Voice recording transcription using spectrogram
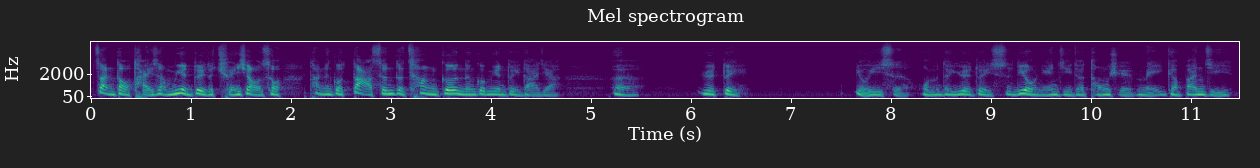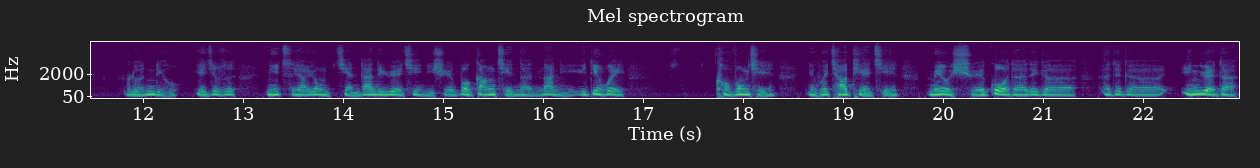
站到台上，面对着全校的时候，他能够大声的唱歌，能够面对大家。呃，乐队有意思，我们的乐队是六年级的同学，每一个班级轮流，也就是你只要用简单的乐器，你学过钢琴的，那你一定会。口风琴，你会敲铁琴；没有学过的这个呃这个音乐的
